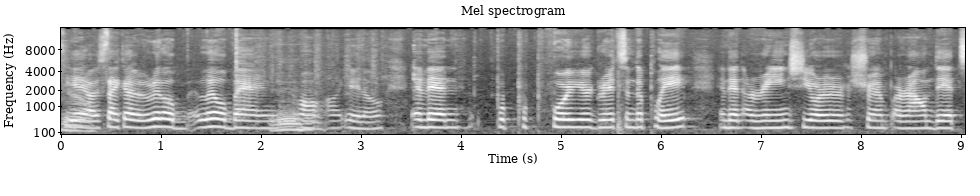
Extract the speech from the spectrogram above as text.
you you know, know. it's like a little little bang, Mm-hmm. uh, uh, you know. And then pour your grits in the plate, and then arrange your shrimp around it.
